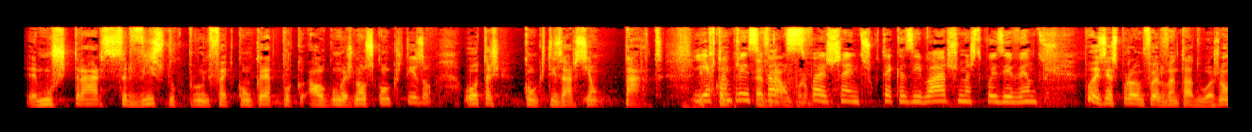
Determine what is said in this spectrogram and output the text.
eh, mostrar serviço do que por um efeito concreto, porque algumas não se concretizam outras concretizar-se-ão tarde. E, e é portanto, compreensível um que se feche em discotecas e bares, mas depois eventos? Pois, esse problema foi levantado hoje. Não,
